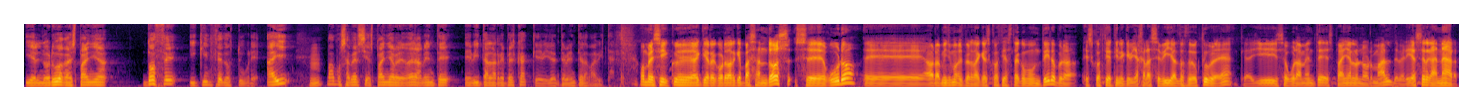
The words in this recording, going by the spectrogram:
y el Noruega-España 12 y 15 de octubre. Ahí Vamos a ver si España verdaderamente evita la repesca, que evidentemente la va a evitar. Hombre, sí, eh, hay que recordar que pasan dos, seguro. Eh, ahora mismo es verdad que Escocia está como un tiro, pero Escocia tiene que viajar a Sevilla el 12 de octubre, ¿eh? que allí seguramente España lo normal debería ser ganar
